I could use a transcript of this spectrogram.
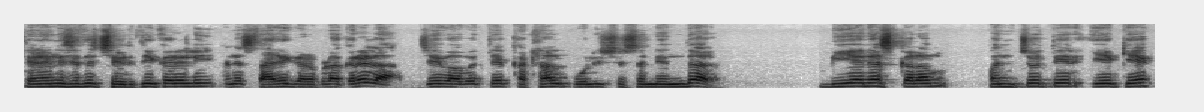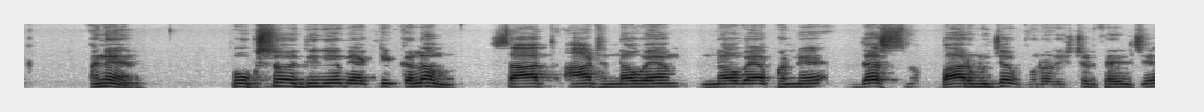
તેણે એની સાથે છેડતી કરેલી અને સારી ગડબડા કરેલા, જે બાબતે કઠલાલ પોલીસ સ્ટેશનની અંદર બીએનએસ કલમ પંચોતેર એક એક અને પોક્સો અધિનિયમ એક્ટની કલમ સાત આઠ નવ એમ નવ એફ અને દસ બાર મુજબ ગુનો રજિસ્ટર થયેલ છે.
